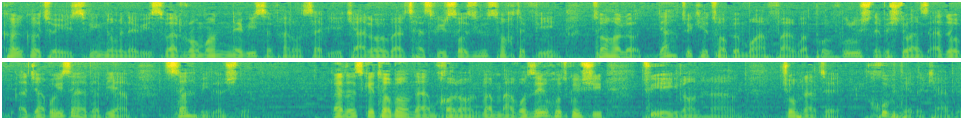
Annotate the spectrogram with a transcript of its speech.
کاریکاتوریست فیلم نام نویس و رمان نویس فرانسویه که علاوه بر تصویرسازی و ساخت فیلم تا حالا ده تا کتاب موفق و پرفروش نوشته و از جوایز ادبی هم سهمی داشته. بعد از کتاب آن خاران و مغازه خودکشی توی ایران هم شهرت خوبی پیدا کرده.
